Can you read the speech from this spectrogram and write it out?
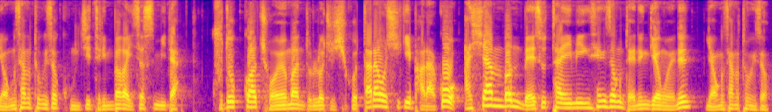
영상 통해서 공지 드린 바가 있었습니다. 구독과 좋아요만 눌러주시고 따라오시기 바라고 다시 한번 매수 타이밍 생성되는 경우에는 영상 통해서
